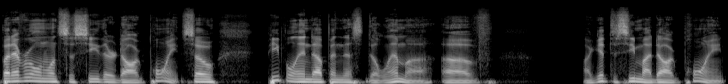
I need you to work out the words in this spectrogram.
But everyone wants to see their dog point, so people end up in this dilemma of, I get to see my dog point,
